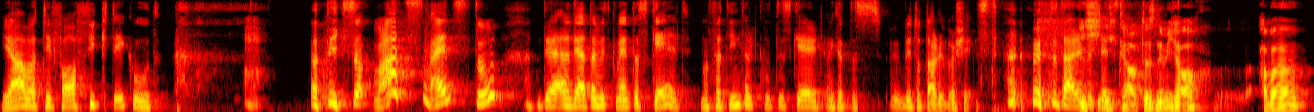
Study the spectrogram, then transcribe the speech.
ja, aber TV fickt eh gut. Und ich so, was meinst du? Und der, und der hat damit gemeint, das Geld. Man verdient halt gutes Geld. Und ich gesagt, das wird total überschätzt. wird total ich überschätzt. ich glaube das nämlich auch. Aber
